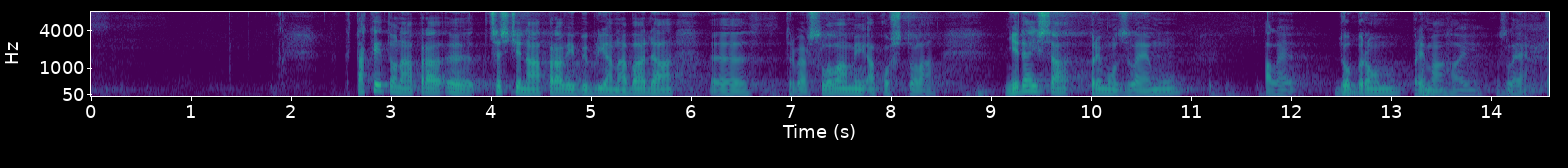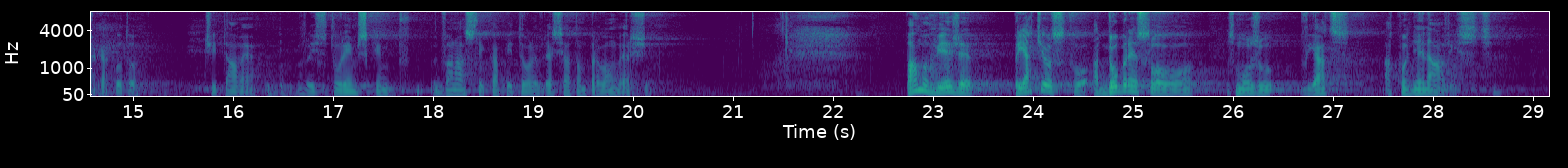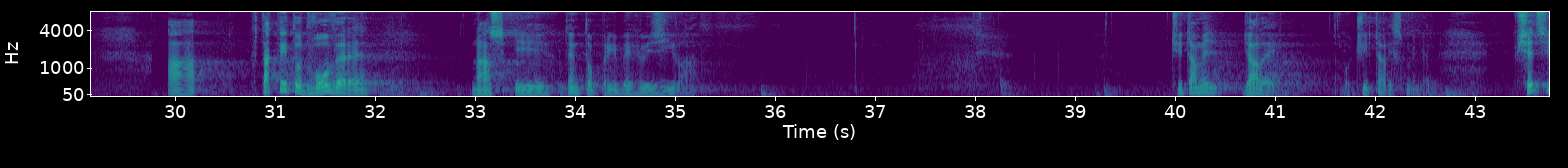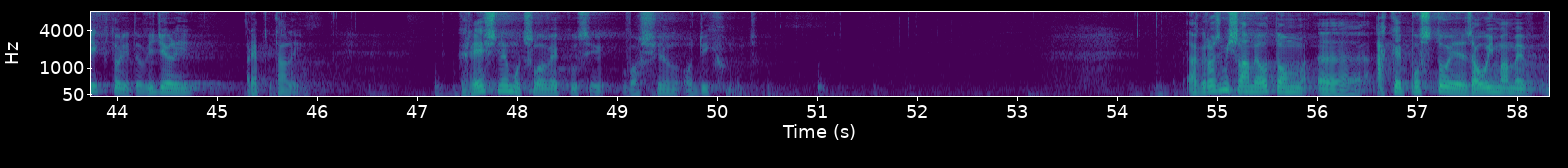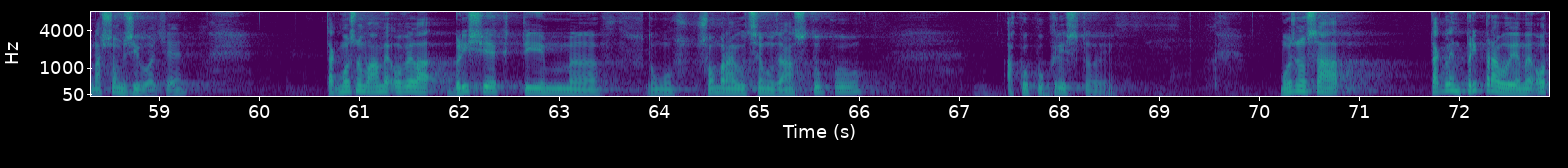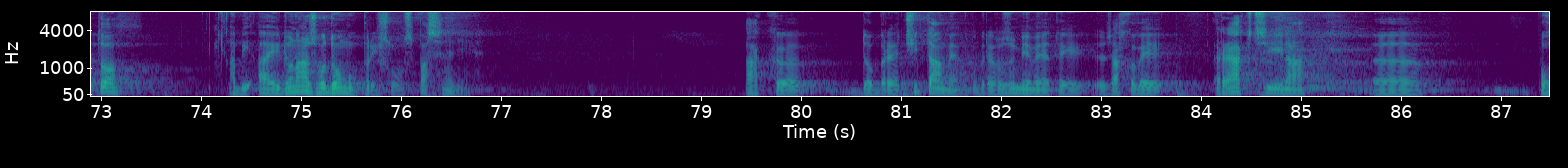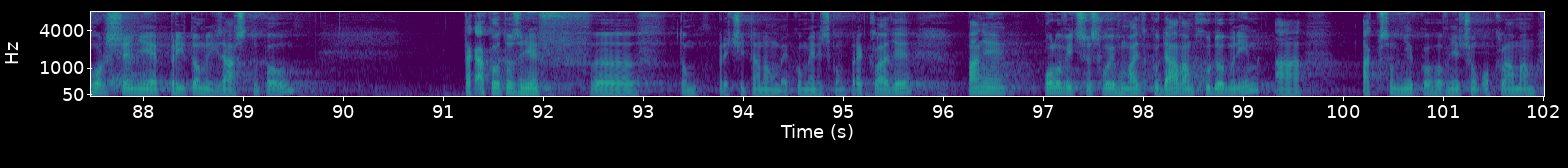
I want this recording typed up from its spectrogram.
takéto náprav, e, ceste nápravy Biblia nabádá e, treba slovami apoštola. Nedaj sa premôcť zlému, ale dobrom premáhaj zlé, tak ako to čítame v listu rímským v 12. kapitole v 11. verši. Pán Boh vie, že priateľstvo a dobré slovo zmôžu viac ako nenávisť. A k takejto dôvere nás i tento príbeh vyzýva. Čítame ďalej, alebo čítali sme ďalej. Všetci, ktorí to videli, reptali. K hriešnému človeku si vošiel oddychnúť. Ak rozmýšľame o tom, e, aké postoje zaujímame v našom živote, tak možno máme oveľa bližšie k tým, tomu šomrajúcemu zástupu ako ku Kristovi. Možno sa tak len pripravujeme o to, aby aj do nášho domu prišlo spasenie. Ak dobre čítame, ak dobre rozumieme tej zachovej reakcii na e, pohoršenie prítomných zástupov, tak ako to znie v, v tom prečítanom ekumenickom preklade, pane, polovicu svojho majetku dávam chudobným a ak som niekoho v niečom oklamam,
